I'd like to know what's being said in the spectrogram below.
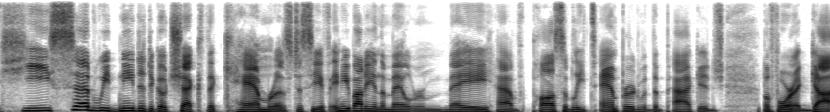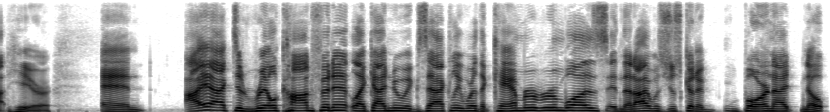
he said we needed to go check the cameras to see if anybody in the mailroom may have possibly tampered with the package before it got here. And I acted real confident, like I knew exactly where the camera room was, and that I was just gonna Bourne I nope,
